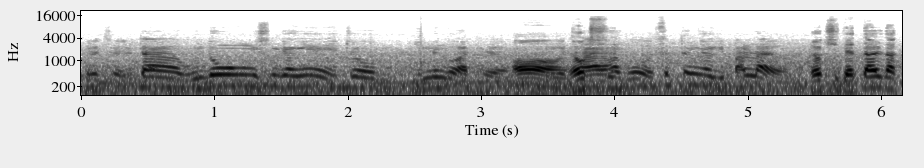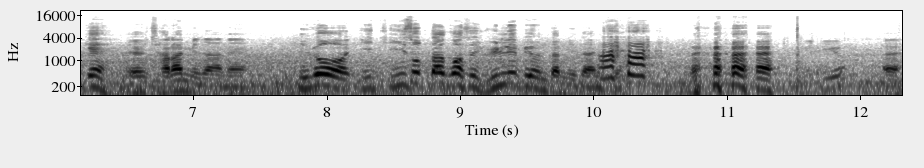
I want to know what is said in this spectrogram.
그렇죠. 일단 운동 신경이 좀 있는 것 같아요. 어, 그리고 역시. 잘하고 습득력이 빨라요. 역시 내 딸답게 예, 잘합니다. 네. 이거 이, 이소 따고 와서 윌리 배운답니다. 이제. 비디오? 네.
